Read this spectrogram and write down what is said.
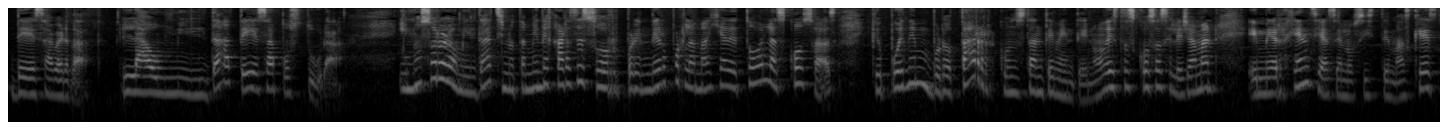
de esa verdad, la humildad de esa postura y no solo la humildad, sino también dejarse sorprender por la magia de todas las cosas que pueden brotar constantemente, ¿no? De estas cosas se le llaman emergencias en los sistemas, que es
